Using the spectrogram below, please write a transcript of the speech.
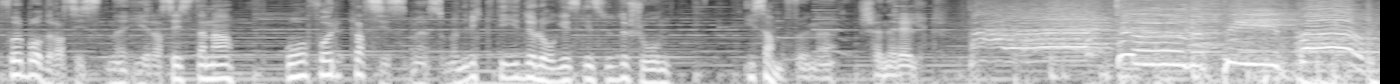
for både rasistene i Rasisterna og for rasisme som en viktig ideologisk institusjon i samfunnet generelt. To the people!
